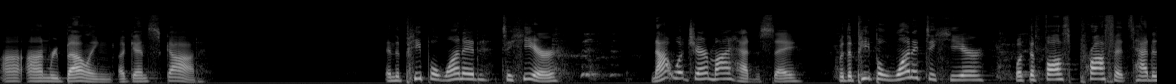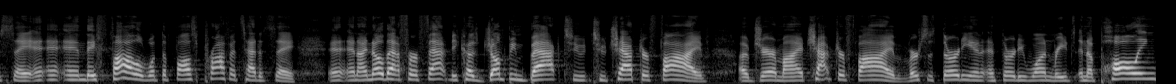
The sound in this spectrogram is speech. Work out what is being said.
uh, on rebelling against God. And the people wanted to hear not what Jeremiah had to say, but the people wanted to hear what the false prophets had to say, and, and they followed what the false prophets had to say. And, and, I know that for a fact because jumping back to, to chapter 5 of Jeremiah, chapter 5, verses 30 and, and 31 reads An appalling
